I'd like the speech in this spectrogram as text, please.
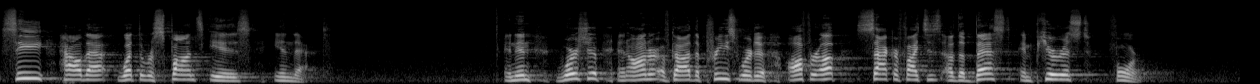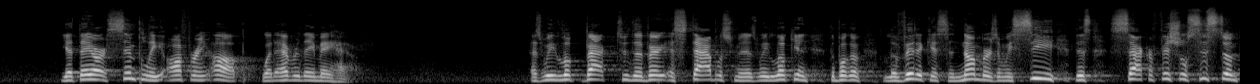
See how that what the response is in that. And in worship and honor of God, the priests were to offer up sacrifices of the best and purest form. Yet they are simply offering up whatever they may have. As we look back to the very establishment, as we look in the book of Leviticus and Numbers, and we see this sacrificial system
